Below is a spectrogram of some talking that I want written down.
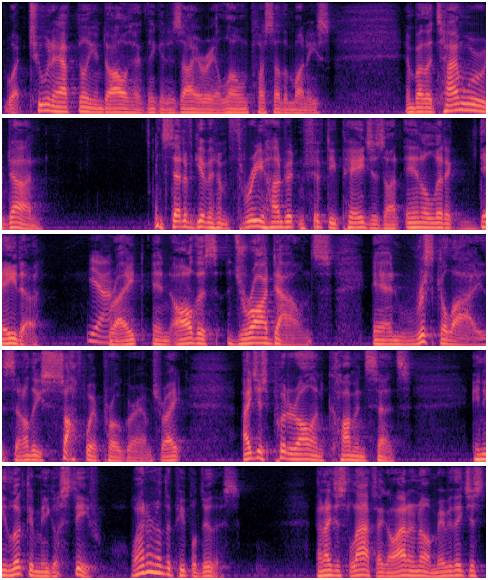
what two and a half million dollars, I think, in his IRA alone, plus other monies. And by the time we were done, instead of giving him 350 pages on analytic data, Yeah. right, and all this drawdowns and Riskalyze and all these software programs, right, I just put it all in common sense. And he looked at me, he goes, Steve, why don't other people do this? And I just laughed. I go, I don't know. Maybe they just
